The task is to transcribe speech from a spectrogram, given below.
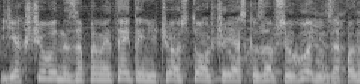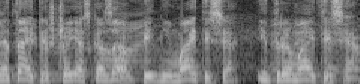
Якщо ви не запам'ятаєте нічого з того, що я сказав сьогодні, запам'ятайте, що я сказав. Піднімайтеся і тримайтеся.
